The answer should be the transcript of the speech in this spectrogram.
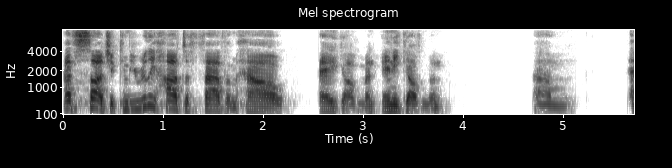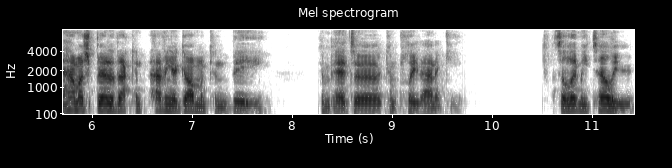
as such, it can be really hard to fathom how a government, any government, um, how much better that can, having a government can be compared to complete anarchy. So let me tell you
